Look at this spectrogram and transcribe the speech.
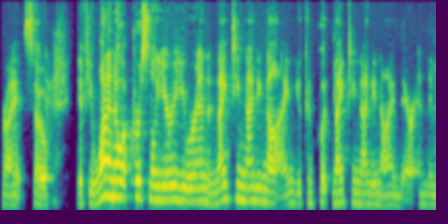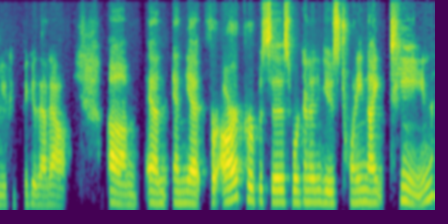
right? So okay. if you want to know what personal year you were in in 1999 you can put 1999 there and then you can figure that out. Um, and and yet for our purposes we're going to use 2019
